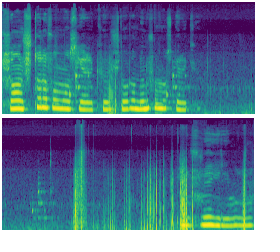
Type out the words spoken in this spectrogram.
Şu an şu taraf olması gerekiyor. İşte oradan dönüş olması gerekiyor. Ben şuraya gireyim o zaman.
